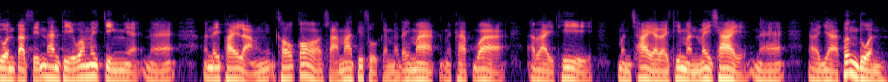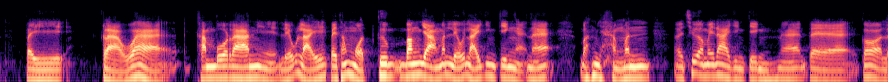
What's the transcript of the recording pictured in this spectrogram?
ด่วนตัดสินทันทีว่าไม่จริงเนี่ยนะในภายหลังเขาก็สามารถพิสูจน์กันมาได้มากนะครับ ว่าอะไรที่มันใช่อะไรที่มันไม่ใช่นะฮะอย่าเพิ่งด่วนไป กล่าวว่าคำโบราณนี่เหลวไหลไปทั้งหมด คือบางอย่างมันเหลวไหลจริง ๆอะนะบางอย่างมันเชื่อไม่ได้จริง ๆ นะแต่ก็ห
